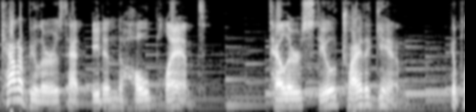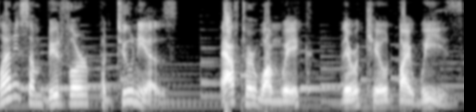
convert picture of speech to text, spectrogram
caterpillars had eaten the whole plant. Tyler still tried again. He planted some beautiful petunias. After one week, they were killed by weeds.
